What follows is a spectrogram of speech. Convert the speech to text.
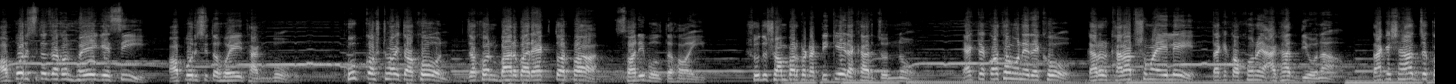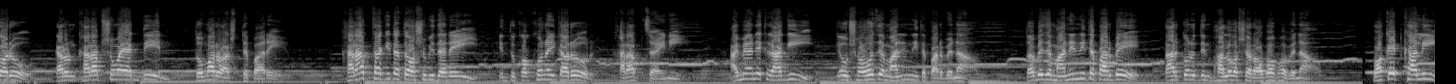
অপরিচিত যখন হয়ে গেছি, অপরিচিত হয়েই থাকব। খুব কষ্ট হয় তখন, যখন বারবার একতরফা সরি বলতে হয়। শুধু সম্পর্কটা টিকিয়ে রাখার জন্য। একটা কথা মনে রেখো, কারোর খারাপ সময় এলে তাকে কখনোই আঘাত দিও না। তাকে সাহায্য করো, কারণ খারাপ সময় একদিন তোমারও আসতে পারে। খারাপ থাকি তাতে অসুবিধা নেই, কিন্তু কখনোই কারোর খারাপ চাইনি। আমি অনেক রাগী, কেউ সহজে মানিয়ে নিতে পারবে না। তবে যে মানিয়ে নিতে পারবে, তার কোনোদিন ভালোবাসার অভাব হবে না। পকেট খালি,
